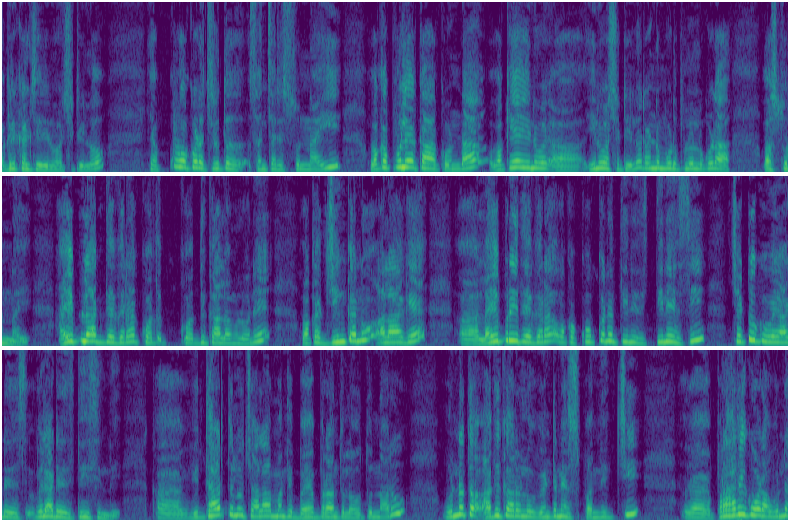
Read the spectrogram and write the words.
అగ్రికల్చర్ యూనివర్సిటీలో ఎక్కువ కూడా చిరుత సంచరిస్తున్నాయి. ఒక పులే కాకుండా ఒకే యూనివర్సిటీలో రెండు మూడు పులులు కూడా వస్తున్నాయి. ఐ బ్లాక్ దగ్గర కొద్ది కొద్ది కాలంలోనే ఒక జింకను అలాగే లైబ్రరీ దగ్గర ఒక కుక్కను తిని తినేసి చెట్టుకు వేలాడేసి వేలాడేసి తీసింది. విద్యార్థులు చాలామంది భయభ్రాంతులు అవుతున్నారు. ఉన్నత అధికారులు వెంటనే స్పందించి ప్రహరీ కూడా ఉన్న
